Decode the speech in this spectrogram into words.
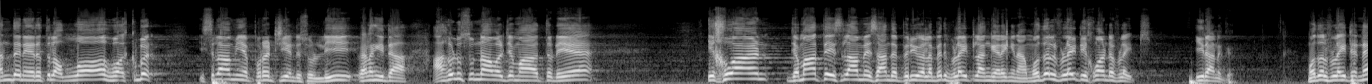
அந்த நேரத்தில் அல்லாஹு அக்பர் இஸ்லாமிய புரட்சி என்று சொல்லி விளங்கிட்டா அகலு சுன்னாவல் ஜமாத்துடைய இஹ்வான் ஜமாத்தே இஸ்லாமிய சார்ந்த பிரிவு எல்லாம் பேர் ஃப்ளைட்டில் அங்கே இறங்கினா. முதல் ஃப்ளைட் இஹ்வான் ஃப்ளைட் ஈரானுக்கு. முதல் ஃப்ளைட் என்ன?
